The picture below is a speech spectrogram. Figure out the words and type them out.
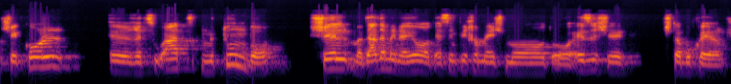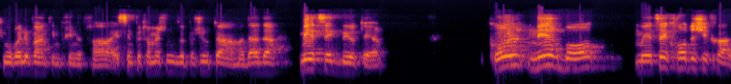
שכל אה, רצועת נתון בו של מדד המניות, S&P 500 או איזה ש... שאתה בוחר, שהוא רלוונטי מבחינתך, S&P 500 זה פשוט המדד המייצג ביותר, כל נר בו מייצג חודש אחד,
